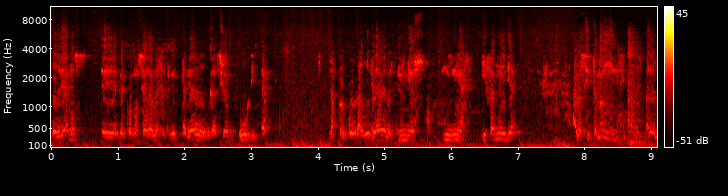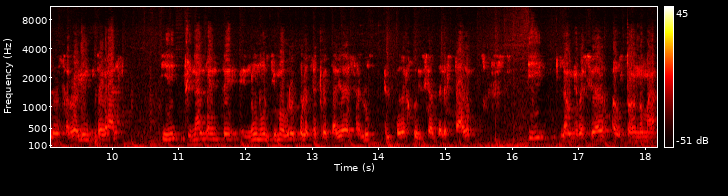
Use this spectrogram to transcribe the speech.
podríamos eh, reconocer a la Secretaría de Educación Pública, la Procuraduría de los Niños, Niñas y Familia, a los sistemas municipales para el desarrollo integral y finalmente en un último grupo la Secretaría de Salud, el Poder Judicial del Estado y la Universidad Autónoma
